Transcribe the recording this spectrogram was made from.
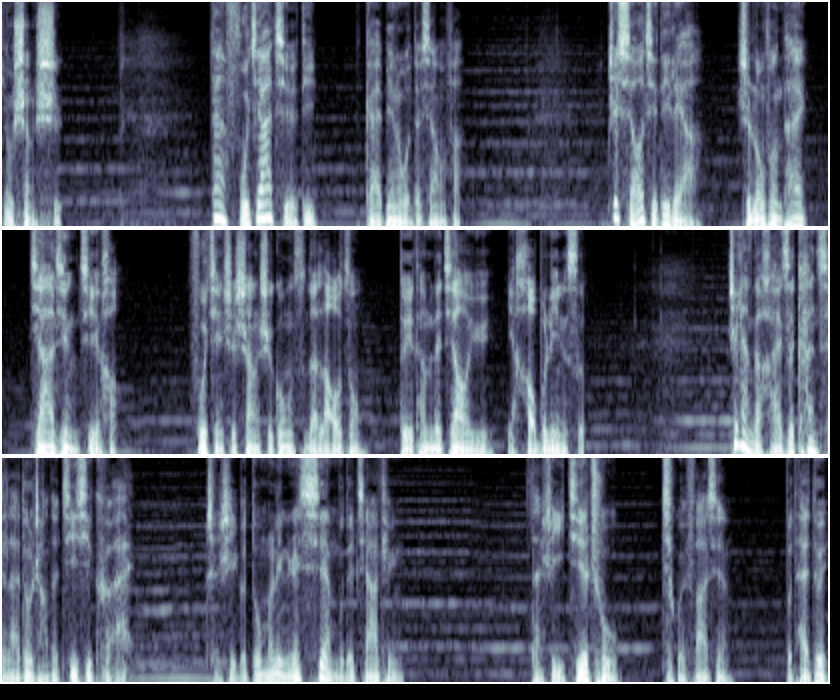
又省事。但福家姐弟改变了我的想法。这小姐弟俩是龙凤胎，家境极好，父亲是上市公司的老总，对他们的教育也毫不吝啬。这两个孩子看起来都长得极其可爱，这是一个多么令人羡慕的家庭。但是，一接触就会发现不太对。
